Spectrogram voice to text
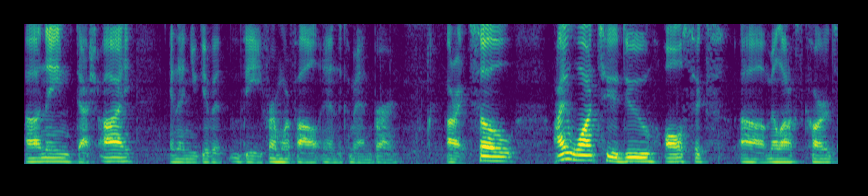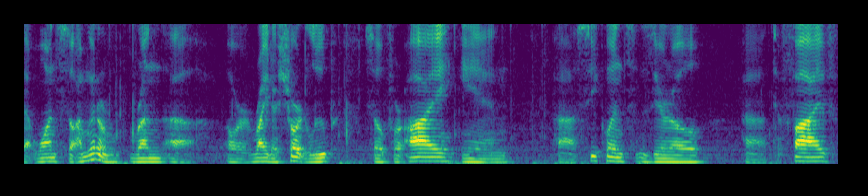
uh, name, dash I, and then you give it the firmware file and the command burn. Alright, so I want to do all six uh, cards at once, so I'm going to run uh, or write a short loop. So for I in uh, sequence 0 uh, to 5,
